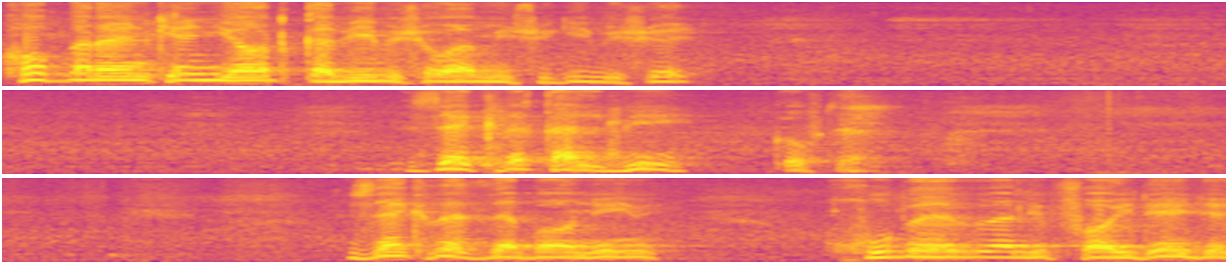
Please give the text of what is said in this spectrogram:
خب برای اینکه این یاد قوی بشه و همیشگی بشه ذکر قلبی گفتن ذکر زبانی خوبه ولی فایده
